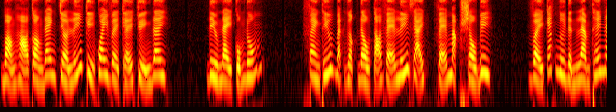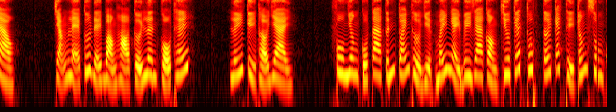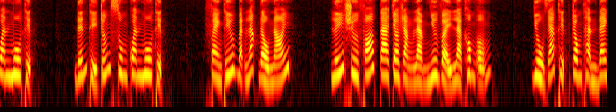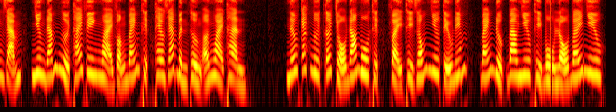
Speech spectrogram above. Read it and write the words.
Bọn họ còn đang chờ Lý Kỳ quay về kể chuyện đây. Điều này cũng đúng." Phan Thiếu Bạch gật đầu tỏ vẻ lý giải, vẻ mặt sầu bi. "Vậy các ngươi định làm thế nào? Chẳng lẽ cứ để bọn họ cưỡi lên cổ thế?" Lý Kỳ thở dài. Phu nhân của ta tính toán thừa dịp mấy ngày visa còn chưa kết thúc tới các thị trấn xung quanh mua thịt. Đến thị trấn xung quanh mua thịt. Phàn Thiếu Bạch lắc đầu nói: "Lý sư phó ta cho rằng làm như vậy là không ổn. Dù giá thịt trong thành đang giảm, nhưng đám người Thái Viên ngoại vẫn bán thịt theo giá bình thường ở ngoài thành. Nếu các ngươi tới chỗ đó mua thịt, vậy thì giống như tiểu điếm, bán được bao nhiêu thì bù lỗ bấy nhiêu.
